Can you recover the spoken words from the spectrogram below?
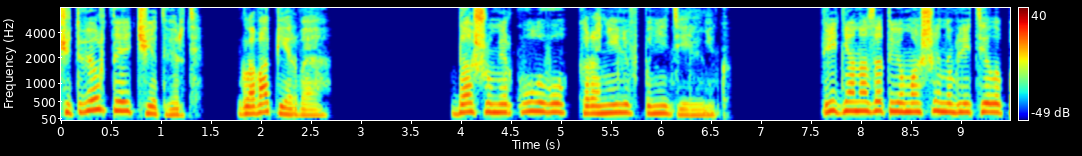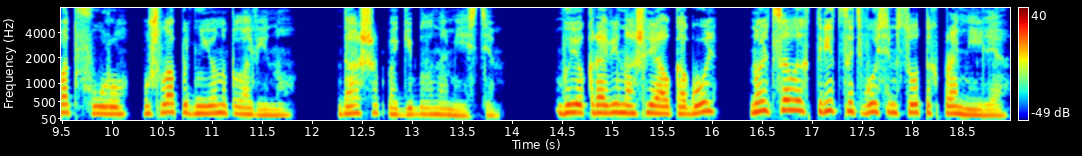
Четвертая четверть. Глава первая. Дашу Меркулову хоронили в понедельник. Три дня назад ее машина влетела под фуру, ушла под нее наполовину. Даша погибла на месте. В ее крови нашли алкоголь 0,38 промилле.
